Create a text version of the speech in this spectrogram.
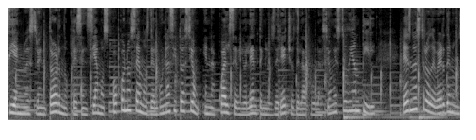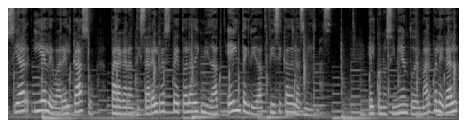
Si en nuestro entorno presenciamos o conocemos de alguna situación en la cual se violenten los derechos de la población estudiantil, es nuestro deber denunciar y elevar el caso para garantizar el respeto a la dignidad e integridad física de las mismas. El conocimiento del marco legal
